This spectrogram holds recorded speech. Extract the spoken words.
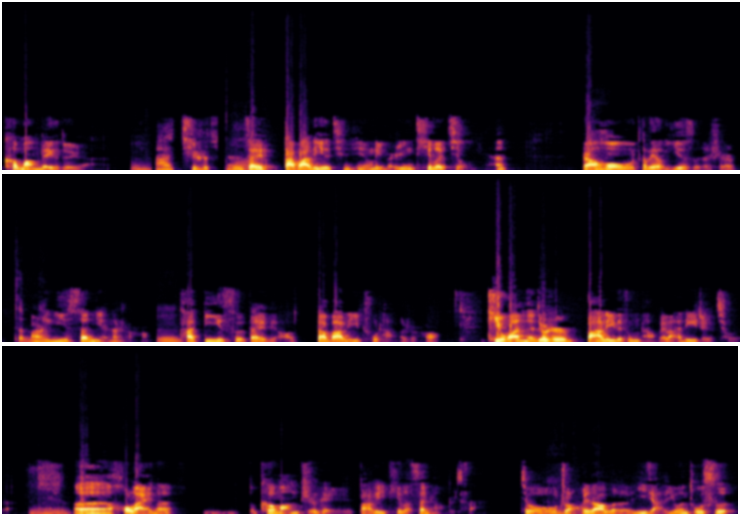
科芒这个队员，嗯，他其实在大巴黎的青训营里边一共踢了九年。然后特别有意思的是，二零一三年的时候，嗯，他第一次代表大巴黎出场的时候，替换的就是巴黎的中场维拉蒂这个球员。嗯，呃，后来呢，科芒只给巴黎踢了三场比赛，就转回到了意甲的尤文图斯。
